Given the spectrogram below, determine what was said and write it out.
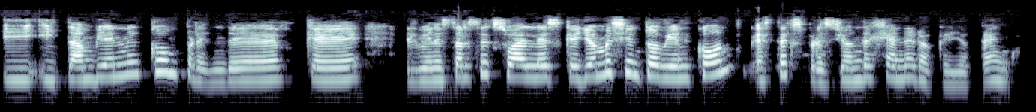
y, y, también comprender que el bienestar sexual es que yo me siento bien con esta expresión de género que yo tengo,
